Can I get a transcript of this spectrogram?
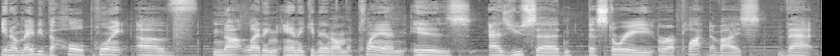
you know, maybe the whole point of not letting Anakin in on the plan is, as you said, a story or a plot device that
